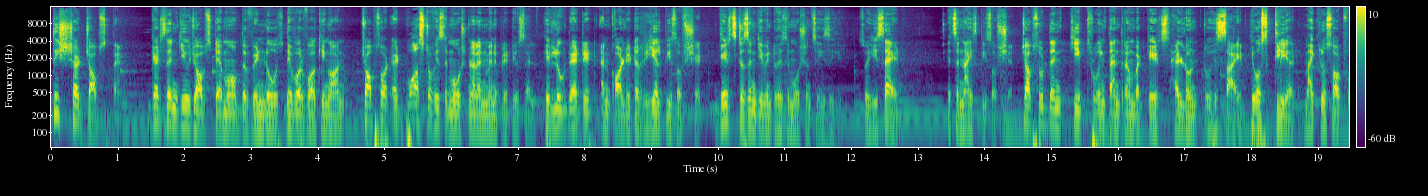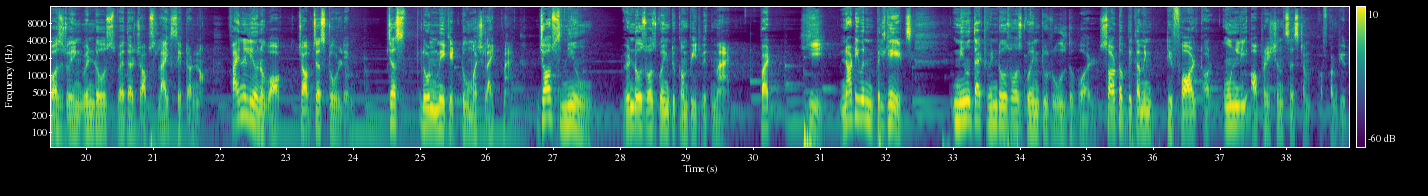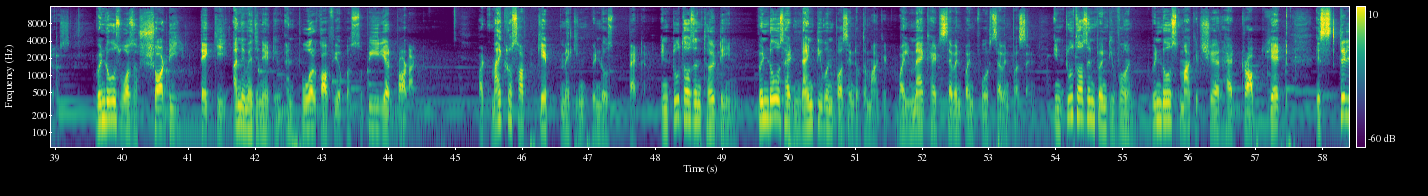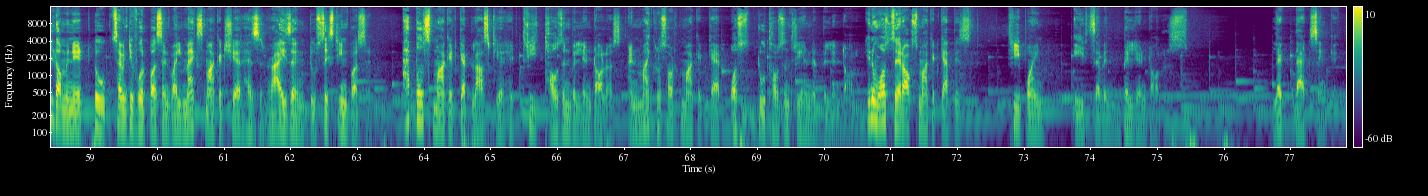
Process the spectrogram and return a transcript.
This shut Jobs then. Gates then give Jobs demo of the windows they were working on. Jobs was at worst of his emotional and manipulative self. He looked at it and called it a real piece of shit. Gates doesn't give in to his emotions easily. So he said, it's a nice piece of shit. Jobs would then keep throwing tantrum, but Gates held on to his side. He was clear Microsoft was doing Windows whether Jobs likes it or not. Finally, on a walk, Jobs just told him, just don't make it too much like Mac. Jobs knew Windows was going to compete with Mac, but he, not even Bill Gates, knew that Windows was going to rule the world, sort of becoming default or only operation system of computers. Windows was a shoddy, techy, unimaginative, and poor copy of a superior product. But Microsoft kept making Windows better. In 2013, Windows had 91% of the market, while Mac had 7.47%. In 2021, Windows market share had dropped yet is still dominate to 74% while Mac's market share has risen to 16%. Apple's market cap last year hit $3,000 billion and Microsoft market cap was $2,300 billion. You know what Xerox market cap is? $3.87 billion. Let that sink in.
